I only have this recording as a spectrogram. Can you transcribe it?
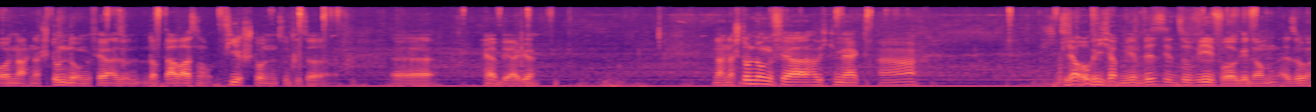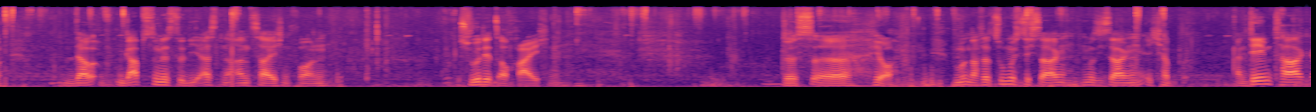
und nach einer Stunde ungefähr, also da war es noch vier Stunden zu dieser äh, Herberge. Nach einer Stunde ungefähr habe ich gemerkt, ah, ich glaube, ich habe mir ein bisschen zu viel vorgenommen. Also da gab es zumindest so die ersten Anzeichen von, es würde jetzt auch reichen. Das, äh, ja, noch dazu musste ich sagen, muss ich sagen, ich habe an dem Tag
